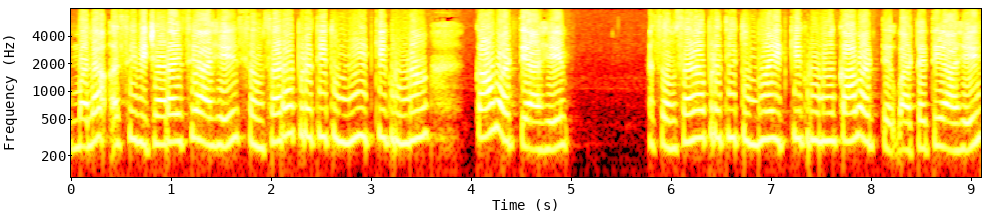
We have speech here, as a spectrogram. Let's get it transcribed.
मला असे विचारायचे आहे संसाराप्रती तुम्ही इतकी घृणा का वाटते आहे? संसाराप्रती तुम्हा इतकी घृणा का वाटते वाटते आहे?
